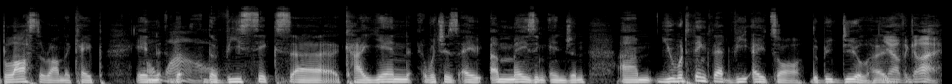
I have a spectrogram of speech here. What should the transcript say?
blast around the Cape in Oh, wow. the, the V6 uh, Cayenne, which is a amazing engine. Um, you would think that V8s are the big deal. Hey? Yeah, the guy.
